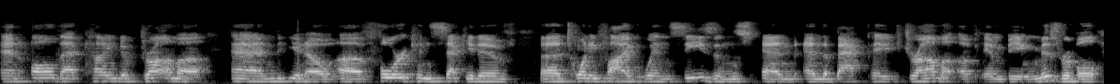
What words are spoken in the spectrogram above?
and all that kind of drama and, you know, uh, four consecutive uh, 25 win seasons and, and the back page drama of him being miserable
